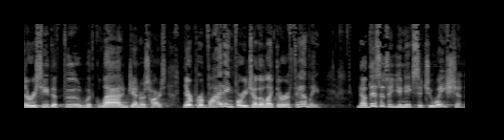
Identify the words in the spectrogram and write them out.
they received the food with glad and generous hearts. They're providing for each other like they're a family. Now, this is a unique situation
